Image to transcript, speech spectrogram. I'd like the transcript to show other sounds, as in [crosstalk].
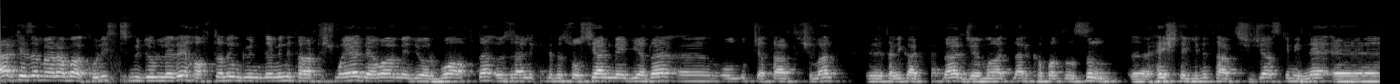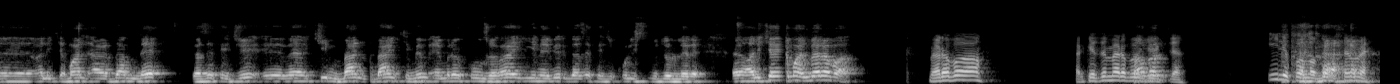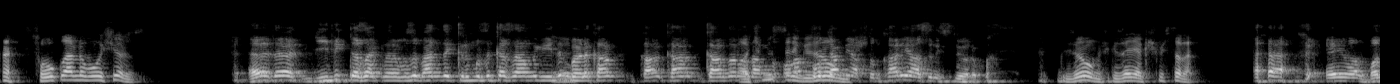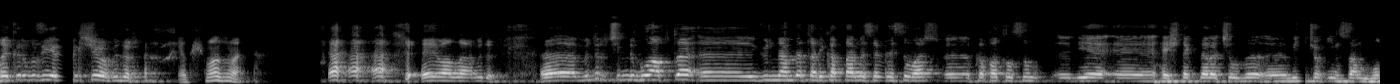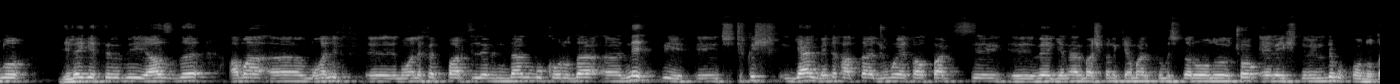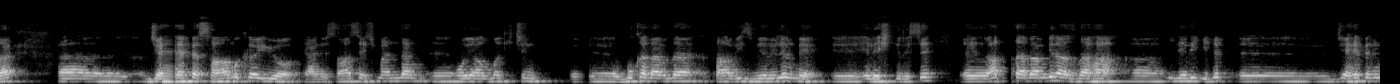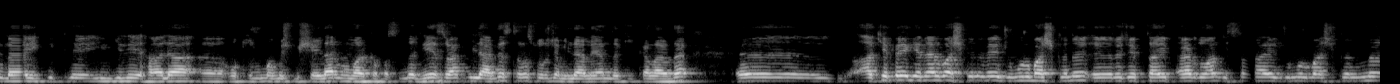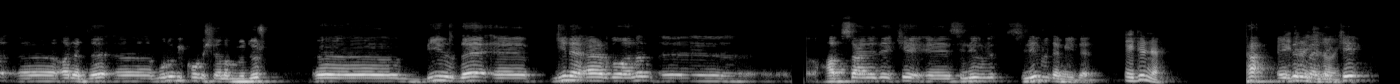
Herkese merhaba. Kulis müdürleri haftanın gündemini tartışmaya devam ediyor. Bu hafta özellikle de sosyal medyada e, oldukça tartışılan e, tarikatlar, cemaatler kapatılsın e, hashtagini tartışacağız. Kiminle? E, Ali Kemal Erdem'le gazeteci e, ve kim ben, ben kimim? Emre Kulcanay yine bir gazeteci kulis müdürleri. E, Ali Kemal merhaba. Merhaba. Herkese merhaba Merhaba. öncelikle. İyilik Emre. [laughs] Soğuklarla boğuşuyoruz. Evet evet giydik kazaklarımızı. Ben de kırmızı kazağımı giydim. Evet. Böyle kar, kar, kar, kardan adamlı falan güzel totem olmuş. yaptım. Kar yağsın istiyorum. [laughs] Güzel olmuş, güzel yakışmış sana. [laughs] Eyvallah. Bana kırmızı yakışıyor müdür. [laughs] Yakışmaz mı? Eyvallah müdür. Ee, müdür şimdi bu hafta e, gündemde tarikatlar meselesi var. E, kapatılsın e, diye e, hashtagler açıldı. E, Birçok insan bunu dile getirdi, yazdı. Ama e, muhalif e, muhalefet partilerinden bu konuda e, net bir e, çıkış gelmedi. Hatta Cumhuriyet Halk Partisi e, ve Genel Başkanı Kemal Kılıçdaroğlu çok eleştirildi bu konuda. E, CHP sağa mı kayıyor? Yani sağ seçmenden e, oy almak için e, bu kadar da taviz verilir mi e, eleştirisi. E, hatta ben biraz daha e, ileri gidip e, CHP'nin laiklikle ilgili hala e, oturmamış bir şeyler mi var kafasında diye ben ileride sana soracağım ilerleyen dakikalarda. E, AKP Genel Başkanı ve Cumhurbaşkanı e, Recep Tayyip Erdoğan İsrail Cumhurbaşkanı'nı e, aradı. E, bunu bir konuşalım müdür. E, bir de e, yine Erdoğan'ın e, hapishanedeki e, Silivri, Silivri'de miydi? Edirne. Ha, Edirne Edirne'deki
